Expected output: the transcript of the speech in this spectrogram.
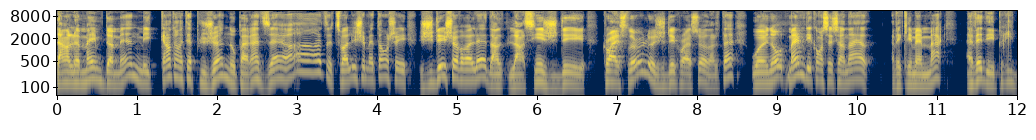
dans le même domaine, mais quand on était plus jeune, nos parents disaient Ah, tu tu vas aller chez, mettons, chez JD Chevrolet, dans l'ancien JD Chrysler, le JD Chrysler dans le temps, ou un autre, même des concessionnaires avec les mêmes marques, avaient des prix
